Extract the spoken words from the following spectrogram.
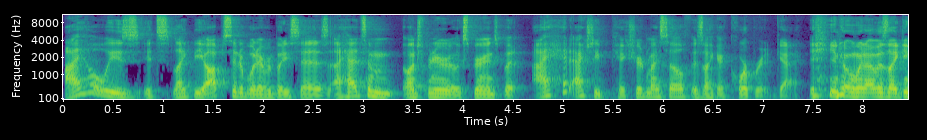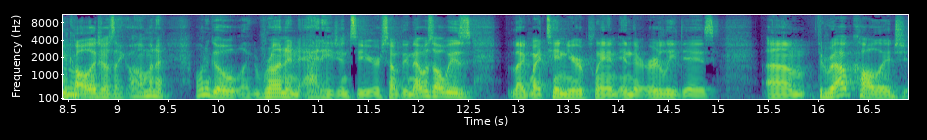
I always it's like the opposite of what everybody says. I had some entrepreneurial experience, but I had actually pictured myself as like a corporate guy. you know, when I was like in college, I was like, oh, I'm gonna I want to go like run an ad agency or something. That was always like my 10 year plan in the early days. Um, throughout college,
